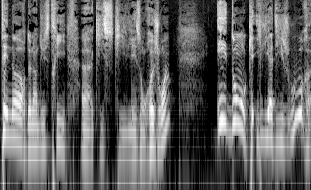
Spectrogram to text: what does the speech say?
ténors de l'industrie qui, qui les ont rejoints. Et donc, il y a dix jours,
